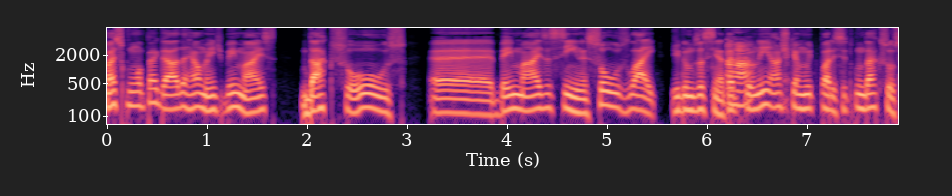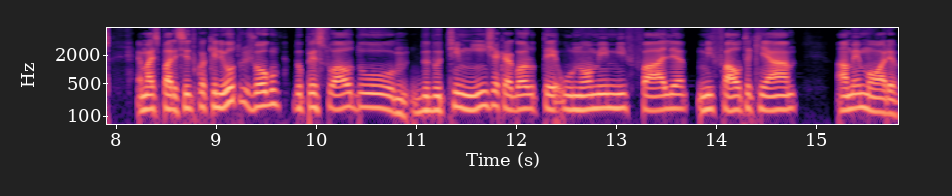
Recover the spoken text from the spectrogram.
mas com uma pegada realmente bem mais Dark Souls, é, bem mais assim, né? Souls-like, digamos assim. Até porque eu nem acho que é muito parecido com Dark Souls. É mais parecido com aquele outro jogo do pessoal do, do, do Team Ninja, que agora o, te, o nome me falha, me falta, que é a, a memória.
